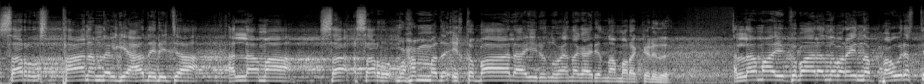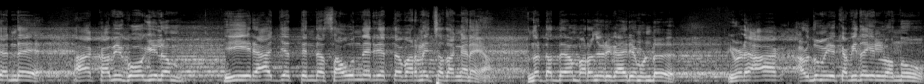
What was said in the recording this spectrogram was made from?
സർ സ്ഥാനം നൽകി ആദരിച്ച അല്ലാമ സർ മുഹമ്മദ് ഇഖ്ബാലായിരുന്നു എന്ന കാര്യം നാം മറക്കരുത്. അല്ലാമ ഇഖ്ബാൽ എന്ന് പറയുന്ന പൗരസ്ത്യന്റെ ആ കവി കോകിലം ഈ രാജ്യത്തിന്റെ സൗന്ദര്യത്തെ വർണിച്ചത് അങ്ങനെയാണ്. എന്നിട്ട് അദ്ദേഹം പറഞ്ഞൊരു കാര്യമുണ്ട്. ഇവിടെ ആ അതും ഈ കവിതയിൽ വന്നു.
